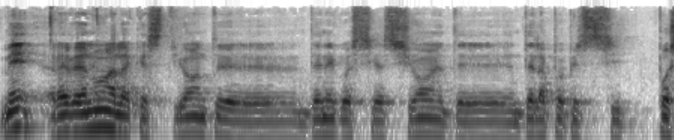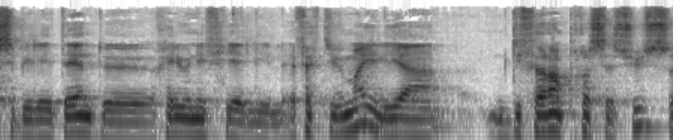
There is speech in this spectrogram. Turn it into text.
Mais revenons à la question des négociations et de, la possibilité de réunifier l'île. Effectivement, il y a différents processus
